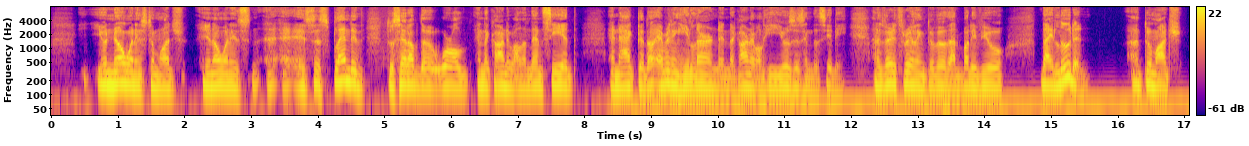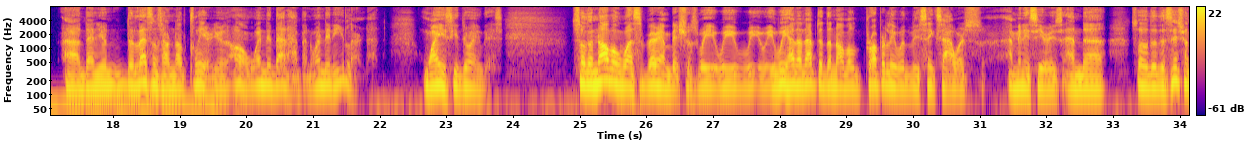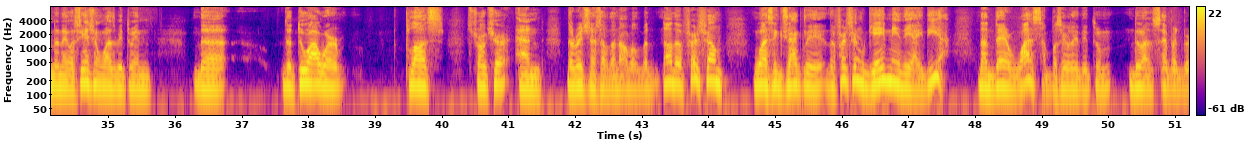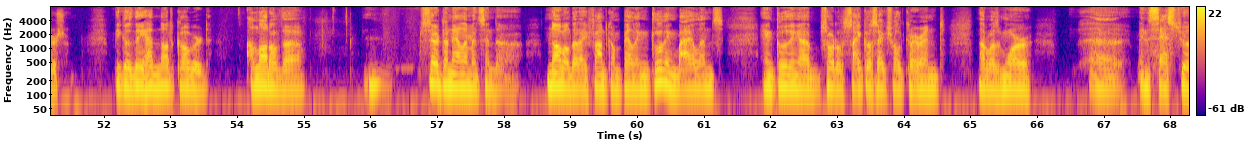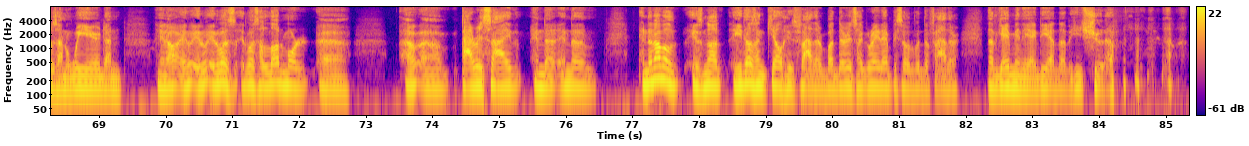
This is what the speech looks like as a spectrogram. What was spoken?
you know when it's too much. You know when it's it's splendid to set up the world in the carnival and then see it enacted. Everything he learned in the carnival he uses in the city, and it's very thrilling to do that. But if you dilute it uh, too much, uh, then you the lessons are not clear. You oh, when did that happen? When did he learn that? Why is he doing this? So the novel was very ambitious. We we we we had adapted the novel properly with the six hours, a miniseries, and uh, so the decision, the negotiation was between the the two hour plus structure and the richness of the novel. But no, the first film was exactly the first film gave me the idea that there was a possibility to do a separate version because they had not covered a lot of the certain elements in the novel that I found compelling, including violence, including a sort of psychosexual current that was more uh, incestuous and weird, and you know, it, it, it was it was a lot more uh, uh, uh parricide in the in the in the novel is not he doesn't kill his father, but there is a great episode with the father that gave me the idea that he should have.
